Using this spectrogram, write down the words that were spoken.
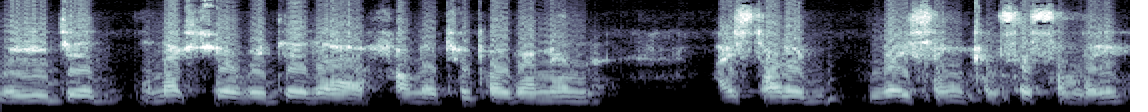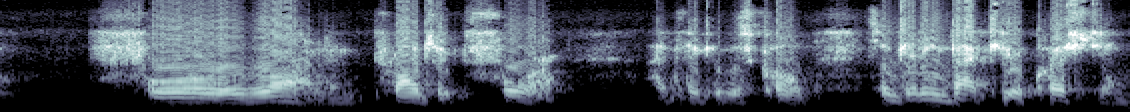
we did the next year we did a Formula Two program, and I started racing consistently for Ron in Project Four, I think it was called. So getting back to your question,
